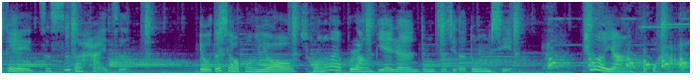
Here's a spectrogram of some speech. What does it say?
给自私的孩子。有的小朋友从来不让别人动自己的东西，这样可不好。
